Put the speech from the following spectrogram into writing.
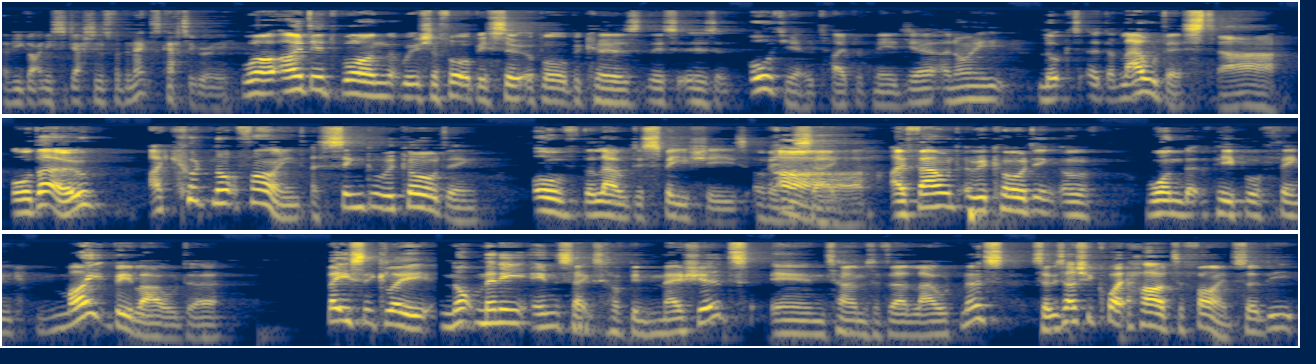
have you got any suggestions for the next category? Well, I did one which I thought would be suitable because this is an audio type of media, and I looked at the loudest. Ah, Although I could not find a single recording of the loudest species of insect. Ah. I found a recording of one that people think might be louder. Basically, not many insects have been measured in terms of their loudness, so it's actually quite hard to find. So the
